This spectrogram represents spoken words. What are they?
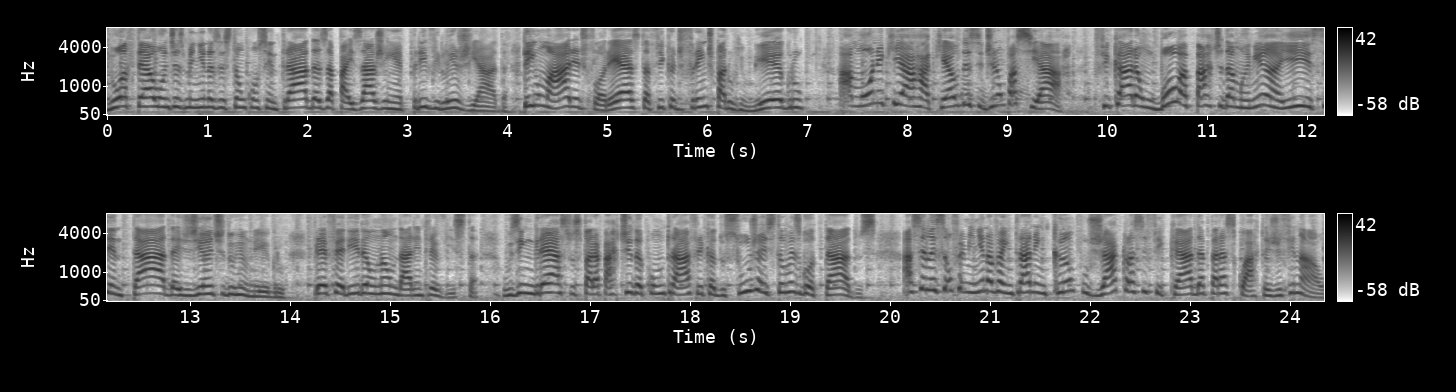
No hotel onde as meninas estão concentradas, a paisagem é privilegiada. Tem uma área de floresta, fica de frente para o Rio Negro. A Mônica e a Raquel decidiram passear. Ficaram boa parte da manhã aí sentadas diante do Rio Negro. Preferiram não dar entrevista. Os ingressos para a partida contra a África do Sul já estão esgotados. A seleção feminina vai entrar em campo já classificada para as quartas de final.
